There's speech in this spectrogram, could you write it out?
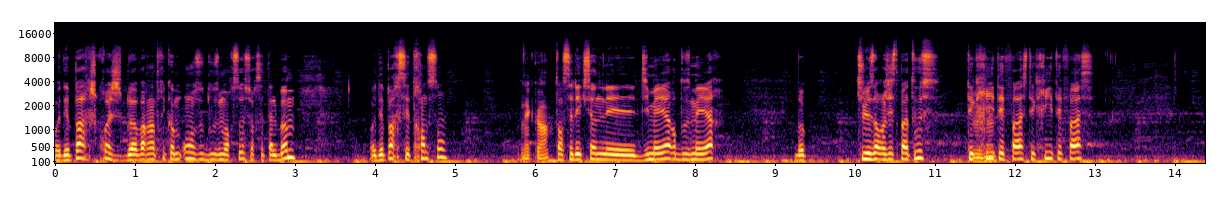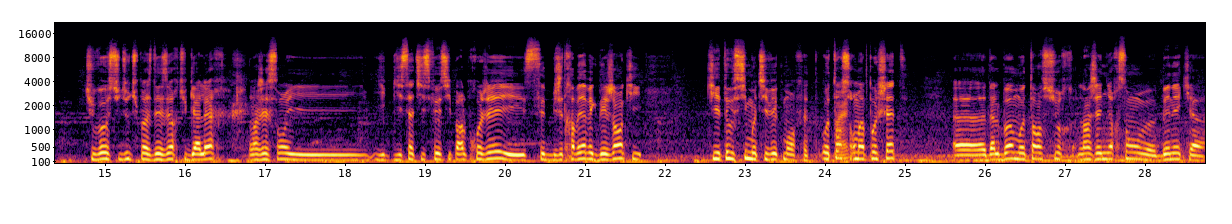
Au départ, je crois que je dois avoir un truc comme 11 ou 12 morceaux sur cet album. Au départ, c'est 30 sons. D'accord. T'en sélectionnes les 10 meilleurs, 12 meilleurs. Donc tu les enregistres pas tous. T'écris, Mhm. t'effaces, t'écris, t'effaces. Tu vas au studio, tu passes des heures, tu galères. L'ingé son, il, il- satisfait aussi par le projet. J'ai travaillé avec des gens qui, qui étaient aussi motivés que moi en fait. Autant Ouais. sur ma pochette euh, d'album, autant sur l'ingénieur son euh, Béné qui a,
